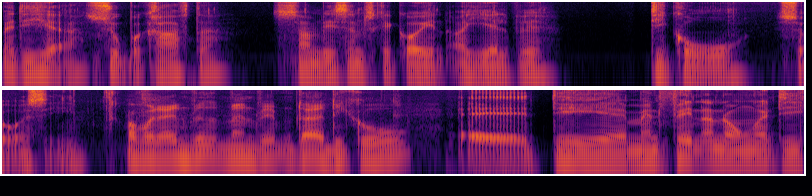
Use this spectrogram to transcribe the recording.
med de her superkræfter, som ligesom skal gå ind og hjælpe de gode, så at sige. Og hvordan ved man, hvem der er de gode? Øh, det, øh, man finder nogle af de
